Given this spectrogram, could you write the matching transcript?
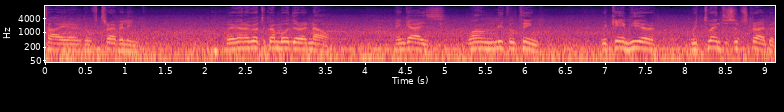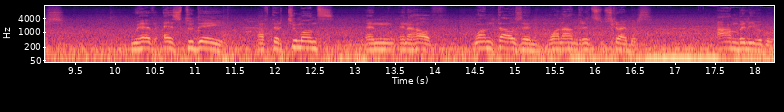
tired of traveling. We're gonna go to Cambodia right now. And guys, one little thing. We came here with 20 subscribers. We have as today, after two months and, and a half, 1,100 subscribers. Unbelievable.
